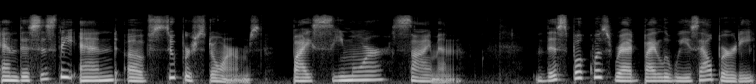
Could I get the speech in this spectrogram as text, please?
And this is the end of Superstorms by Seymour Simon. This book was read by Louise Alberti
